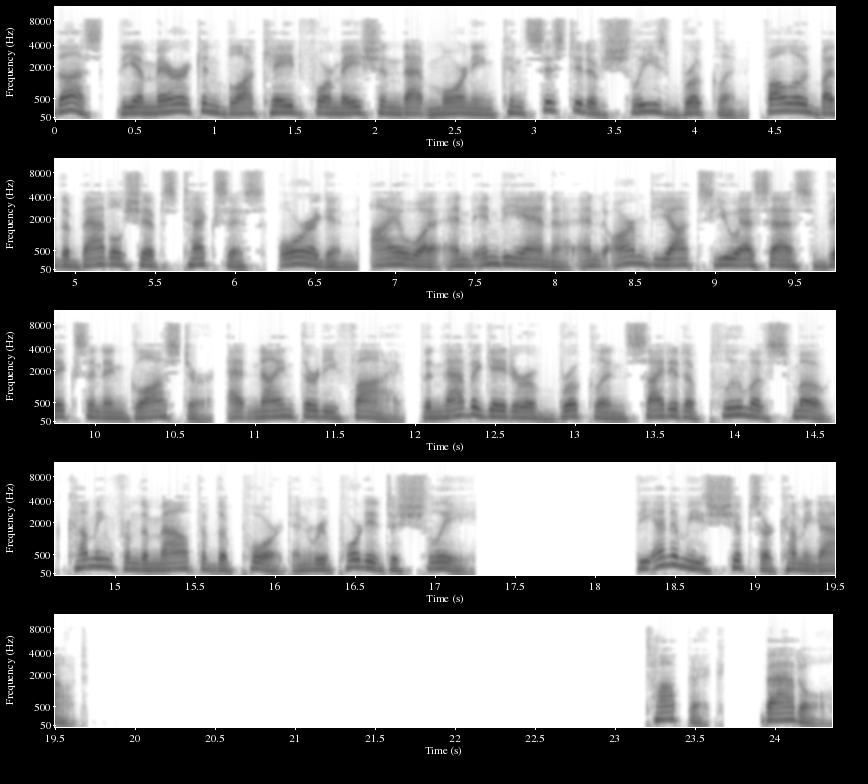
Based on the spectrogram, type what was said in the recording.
Thus, the American blockade formation that morning consisted of Schley's Brooklyn, followed by the battleships Texas, Oregon, Iowa and Indiana and armed yachts USS Vixen and Gloucester. At 9.35, the navigator of Brooklyn sighted a plume of smoke coming from the mouth of the port and reported to Schley, The enemy's ships are coming out. Battle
